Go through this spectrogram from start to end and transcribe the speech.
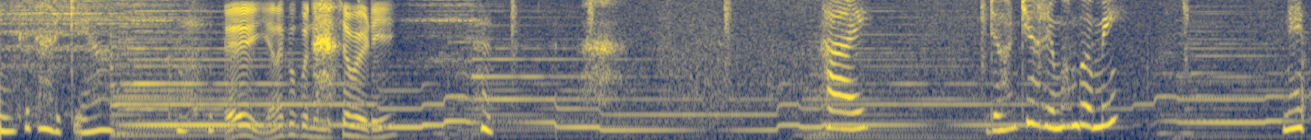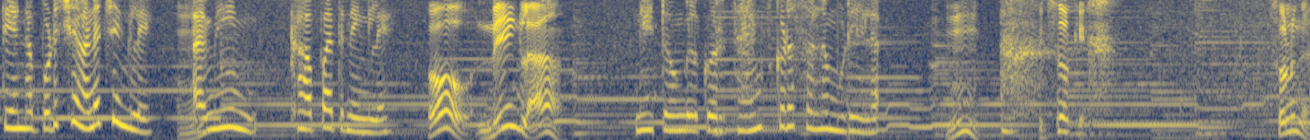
இங்க தான் இருக்கியா? ஏய் எனக்கு கொஞ்சம் மிச்ச வேடி. Hi don't you remember me நேத்து என்ன பிடிச்சி அணைச்சிங்களே. ஐ மீன் காப்பாத்துனீங்களே. ஓ நீங்களா? நேத்து உங்களுக்கு ஒரு தேங்க்ஸ் கூட சொல்ல முடியல. ம் இட்ஸ் ஓகே சொல்லுங்க.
